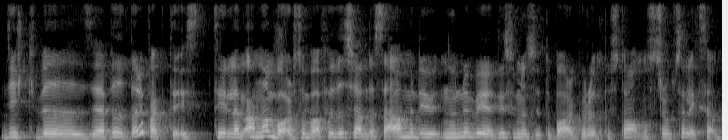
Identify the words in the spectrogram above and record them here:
gick vi vidare faktiskt till en annan bar som var, för vi kände så här, ah, men det är ju, nu när vi, det är så mysigt att bara gå runt på stan och strosa liksom.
